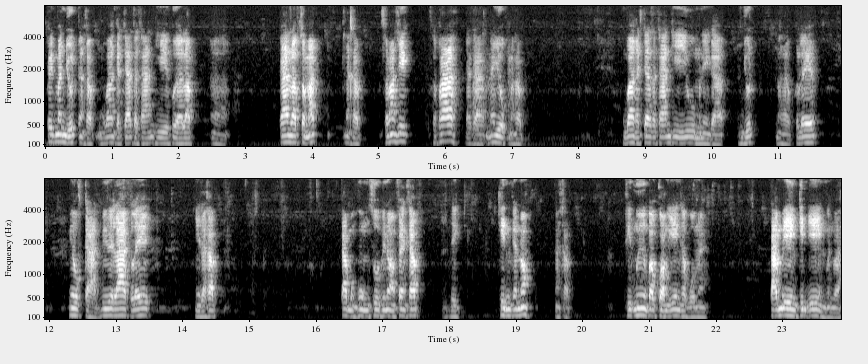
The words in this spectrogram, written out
เป็นวันหยุดนะครับว่างกระจายสถานที่เพื่อรับการรับสมัครนะครับ สมาชิกสภาแล้วก็นายกนะครับว่างกระจายสถานที่อยู่มื้อนี้ก็หยุดนะครับ ก็เลยมีโอกาสมีเวลาก็เลยนี่แหละครับตามบังคุงสู่พี่น้องแฟนครับได้กินกันเนาะนะครับ ฝีมือเบากองเองครับผมนะตำเองกินเองคุณว่า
